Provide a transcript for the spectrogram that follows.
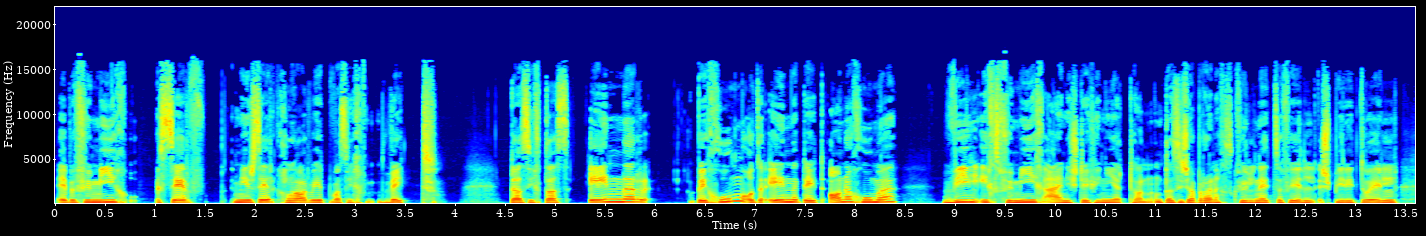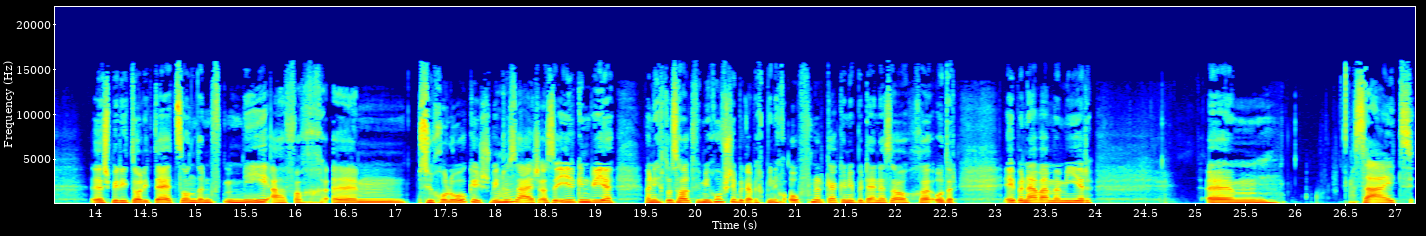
eben für mich sehr, mir sehr klar wird, was ich will, dass ich das eher bekomme oder eher dort ankomme, weil ich es für mich einig definiert habe. Und das ist aber, habe ich das Gefühl, nicht so viel spirituell, äh, Spiritualität, sondern mehr einfach ähm, psychologisch, wie du sagst. Also irgendwie, wenn ich das halt für mich aufschreibe, glaube ich, bin ich offener gegenüber diesen Sachen. Oder eben auch, wenn man mir ähm, sagt,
